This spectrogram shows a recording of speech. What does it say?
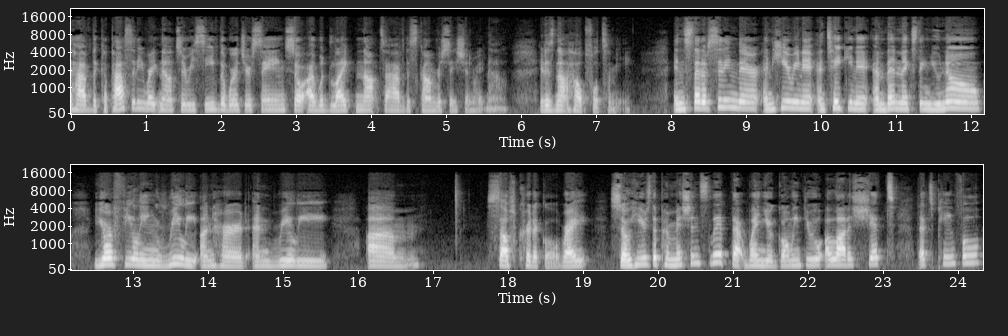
have the capacity right now to receive the words you're saying so i would like not to have this conversation right now. It is not helpful to me. Instead of sitting there and hearing it and taking it and then next thing you know you're feeling really unheard and really um self-critical right so here's the permission slip that when you're going through a lot of shit that's painful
